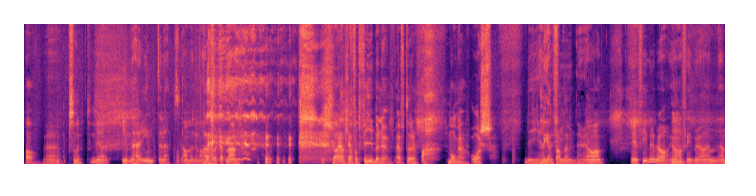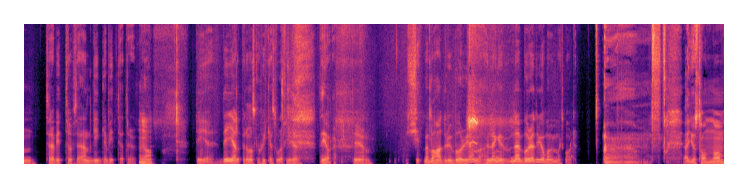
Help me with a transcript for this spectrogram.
Ja, Eh, absolut. Med det här internet använder man. Har jag hört att man... Jag har äntligen fått fiber nu efter många års. Det Letande. Fiber. Ja, det är, fiber är bra. Jag har fiber. Ja. En, en terabit, eller säga, en gigabit heter det. Ja. Det, det hjälper när man ska skicka stora filer. Det gör det. Det, shit, men vad hade du i början då? Hur länge, när började du jobba med Max Martin? Ja, just honom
